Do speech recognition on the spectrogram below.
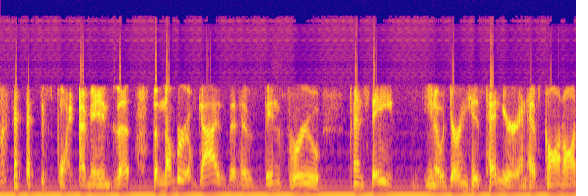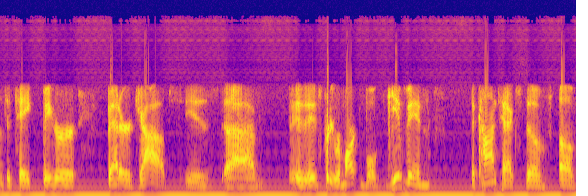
at this point. I mean, the the number of guys that have been through Penn State, you know, during his tenure and have gone on to take bigger, better jobs is uh, is pretty remarkable given the context of of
